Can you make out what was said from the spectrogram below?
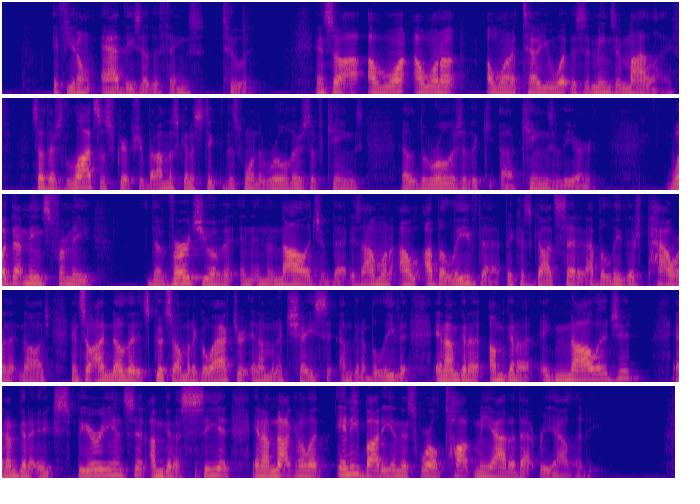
if you don't add these other things to it. And so I, I want I want to I want to tell you what this means in my life. So there's lots of scripture, but I'm just going to stick to this one: the rulers of kings, uh, the rulers of the uh, kings of the earth. What that means for me, the virtue of it and, and the knowledge of that is I want I, I believe that because God said it. I believe there's power in that knowledge, and so I know that it's good. So I'm going to go after it and I'm going to chase it. I'm going to believe it, and I'm going to I'm going to acknowledge it and I'm going to experience it. I'm going to see it, and I'm not going to let anybody in this world talk me out of that reality.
